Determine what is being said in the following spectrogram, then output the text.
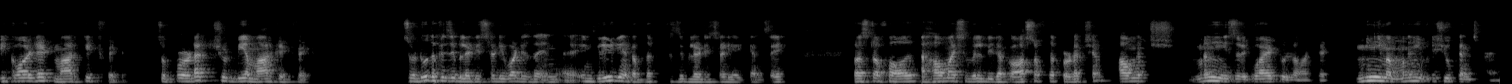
we called it market fit. So product should be a market fit. So do the feasibility study. What is the in, uh, ingredient of the feasibility study, I can say. First of all, how much will be the cost of the production? How much money is required to launch it? Minimum money which you can spend.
